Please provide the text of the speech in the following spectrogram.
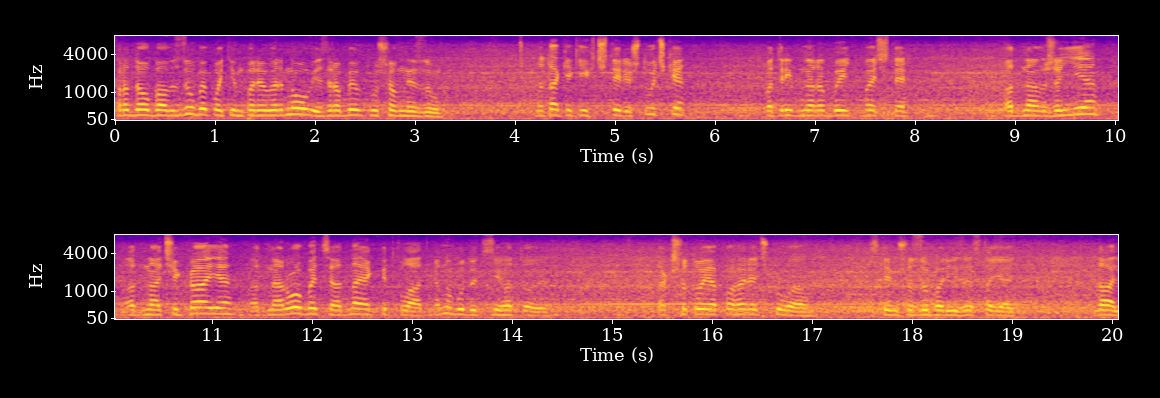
продовбав зуби, потім перевернув і зробив ту, що внизу. Ну так як їх 4 штучки потрібно робити, бачите, одна вже є, одна чекає, одна робиться, одна як підкладка. Ну будуть всі готові. Так що то я погарячкував з тим, що зуборізи стоять. Далі,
